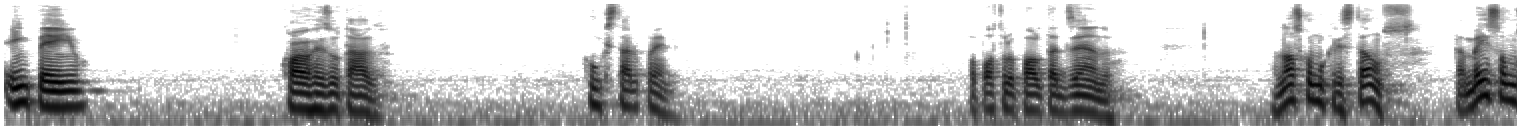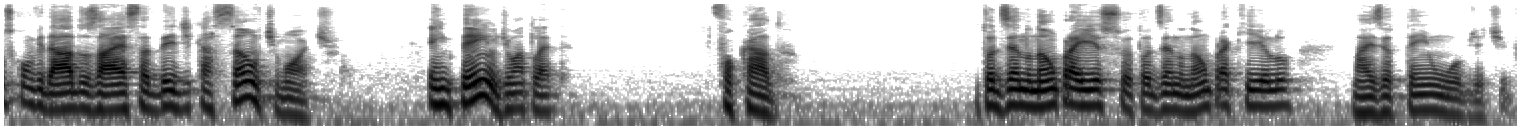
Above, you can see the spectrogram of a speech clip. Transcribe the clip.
empenho. Qual é o resultado? Conquistar o prêmio o apóstolo Paulo está dizendo: nós, como cristãos, também somos convidados a essa dedicação, Timóteo, empenho de um atleta, focado. Estou dizendo não para isso, estou dizendo não para aquilo, mas eu tenho um objetivo.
